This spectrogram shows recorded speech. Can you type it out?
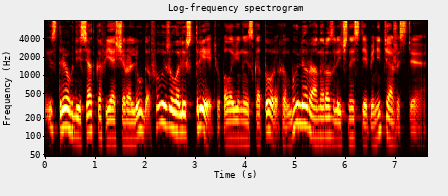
Из трех десятков ящеролюдов выжила лишь треть, у половины из которых были раны различной степени тяжести.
